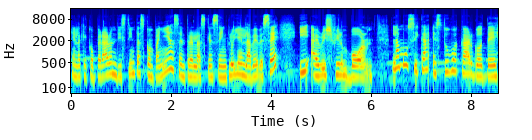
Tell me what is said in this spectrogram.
en la que cooperaron distintas compañías, entre las que se incluyen la BBC y Irish Film Board. La música estuvo a cargo de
